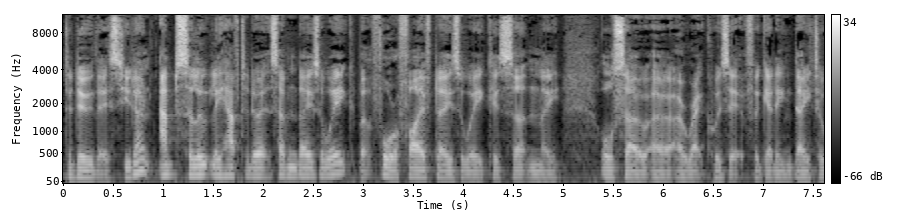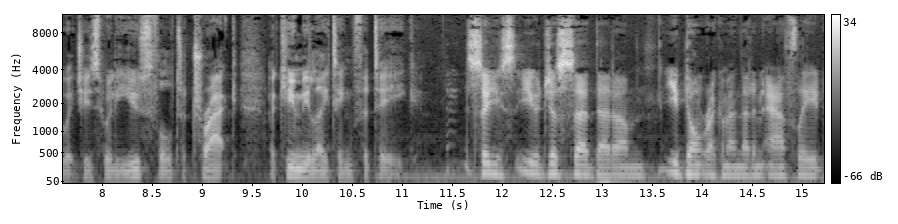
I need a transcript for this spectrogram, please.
to do this. You don't absolutely have to do it seven days a week, but four or five days a week is certainly also a, a requisite for getting data which is really useful to track accumulating fatigue. So, you, you just said that um, you don't recommend that an athlete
